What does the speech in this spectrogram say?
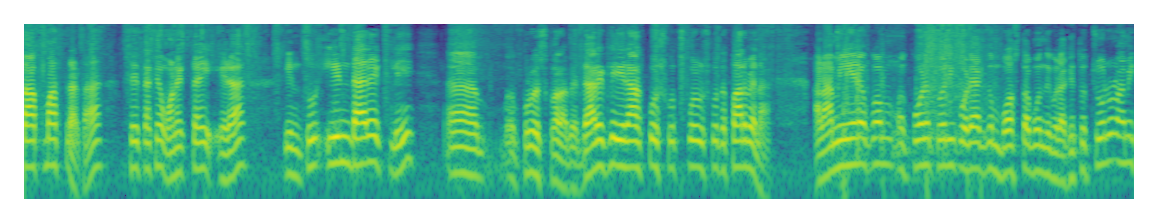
তাপমাত্রাটা, সেটাকে অনেকটাই এরা কিন্তু ইনডাইরেক্টলি প্রবেশ করাবে। ডাইরেক্টলি এরা প্রবেশ করতে- পারবে না। আর আমি এরকম করে তৈরি করে একদম বস্তাবন্দি করে রাখি। তো চলুন আমি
